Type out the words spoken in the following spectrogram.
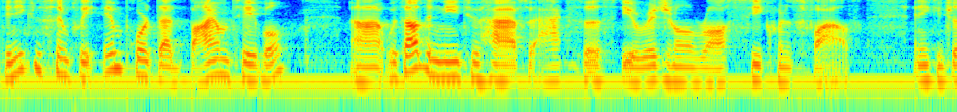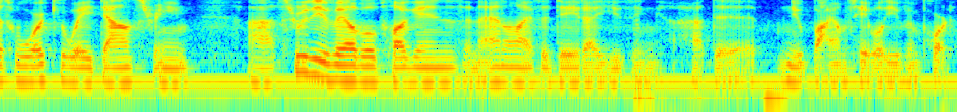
then you can simply import that BIOM table uh, without the need to have to access the original raw sequence files. And you can just work your way downstream uh, through the available plugins and analyze the data using uh, the new BIOM table you've imported.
